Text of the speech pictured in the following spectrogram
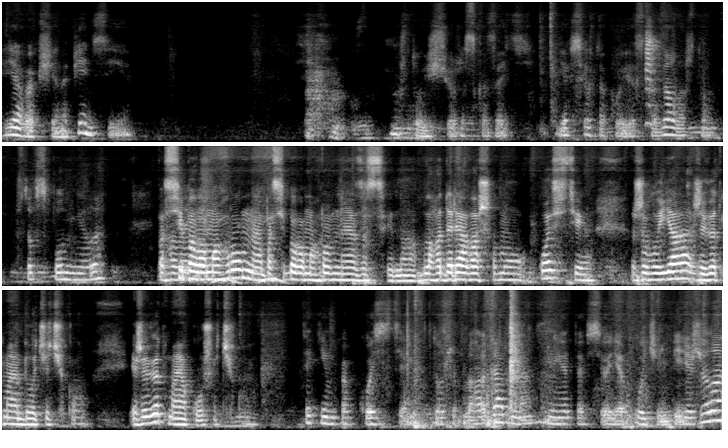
Я вообще на пенсии. Ну что еще рассказать? Я все такое сказала, что, что вспомнила. Спасибо вам огромное, спасибо вам огромное за сына. Благодаря вашему Косте живу я, живет моя дочечка и живет моя кошечка. Таким, как Костя, тоже благодарна. Мне это все я очень пережила.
